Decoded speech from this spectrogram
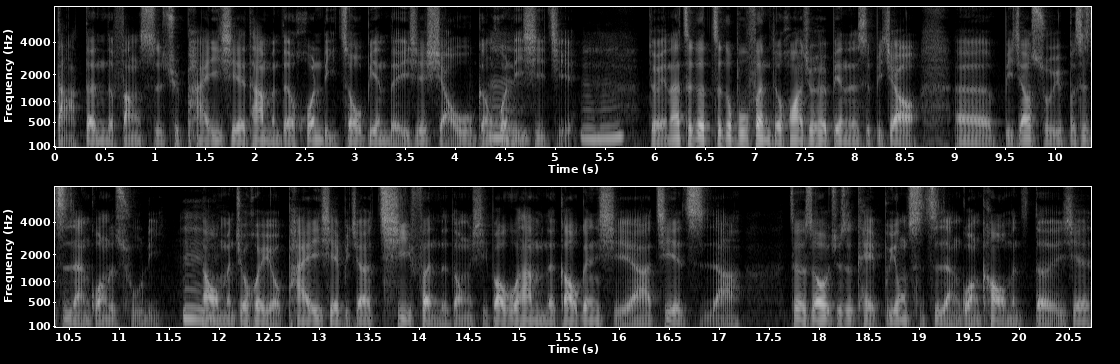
打灯的方式去拍一些他们的婚礼周边的一些小物跟婚礼细节。嗯哼，对，那这个这个部分的话，就会变得是比较呃比较属于不是自然光的处理。嗯，那我们就会有拍一些比较气氛的东西，包括他们的高跟鞋啊、戒指啊。这个时候就是可以不用吃自然光，靠我们的一些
